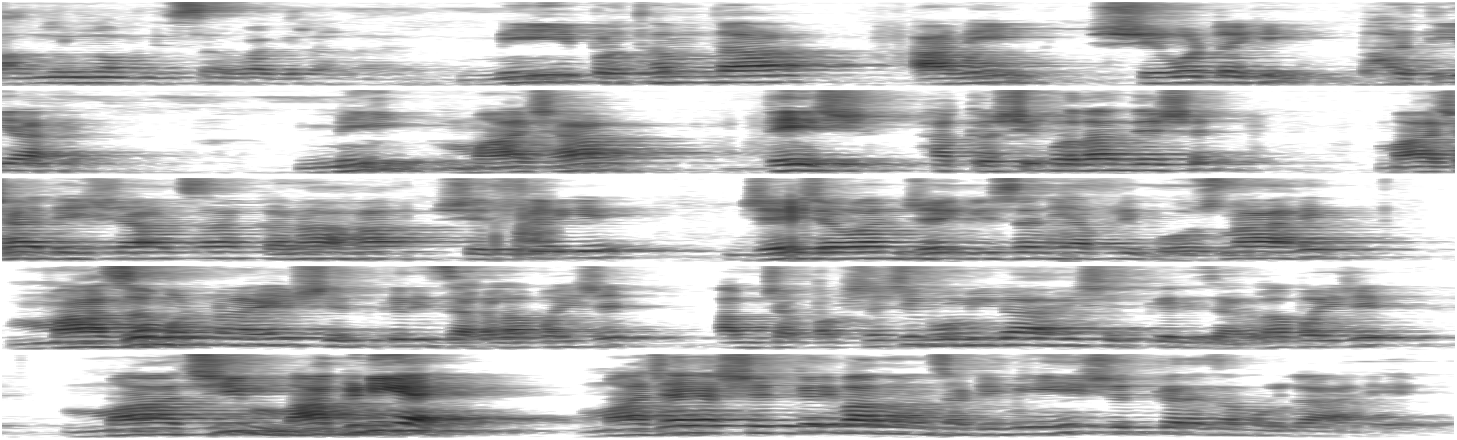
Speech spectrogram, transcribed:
आंदोलनामध्ये सहभागी राहणार मी प्रथमता आणि शेवटही भारतीय आहे. मी माझा देश हा कृषीप्रधान देश आहे. माझ्या देशाचा कणा हा शेतकरी आहे. जय जवान जय किसान ही आपली घोषणा आहे. माझं म्हणणं आहे शेतकरी जगला पाहिजे. आमच्या पक्षाची भूमिका आहे शेतकरी जगला पाहिजे. माझी मागणी आहे माझ्या या शेतकरी बांधवांसाठी मीही शेतकऱ्याचा मुलगा आहे.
